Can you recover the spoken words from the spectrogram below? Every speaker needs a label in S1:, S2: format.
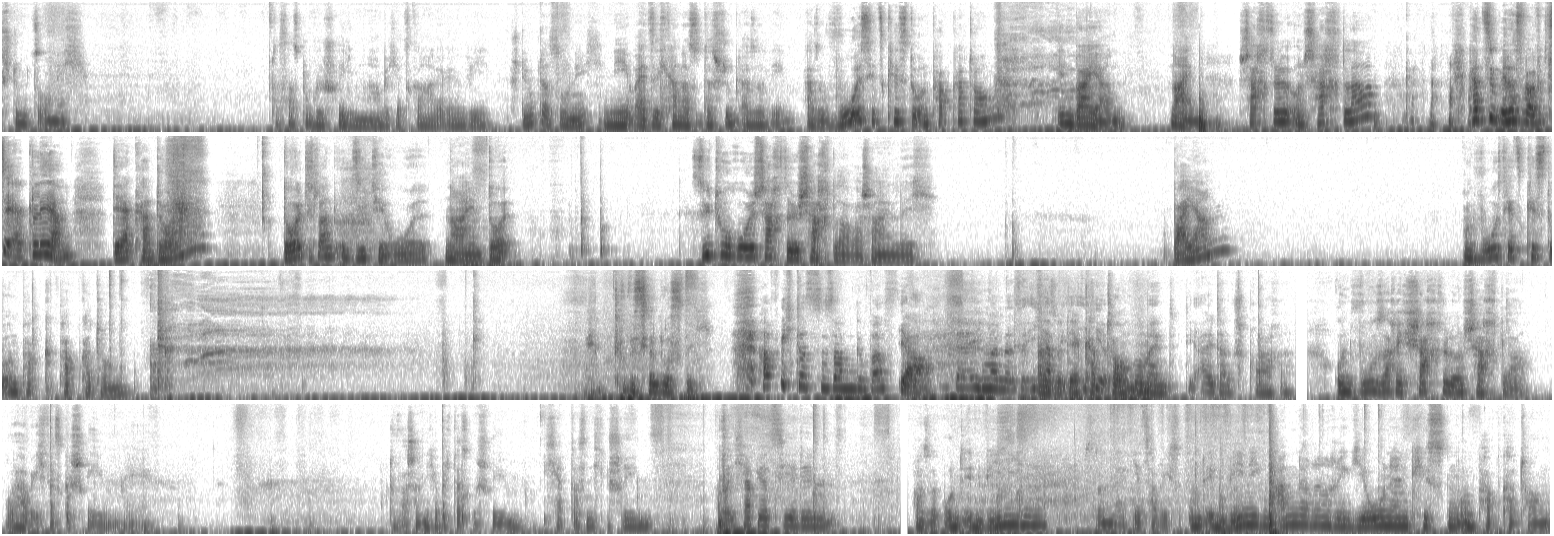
S1: das stimmt so nicht. Das hast du geschrieben, habe ich jetzt gerade irgendwie.
S2: Stimmt das so nicht?
S1: Nee, also ich kann das, das stimmt, also, also wo ist jetzt Kiste und Pappkarton? In Bayern. Nein, Schachtel und Schachtler. Kannst du mir das mal bitte erklären? Der Karton, Deutschland und Südtirol. Nein, Deu Südtirol, Schachtel, Schachtler wahrscheinlich. Bayern? Und wo ist jetzt Kiste und Papp Pappkarton? Du bist ja lustig.
S2: Habe ich das zusammengebastelt?
S1: Ja.
S2: ja ich meine, also, ich
S1: Also der
S2: hier-
S1: Karton.
S2: Moment, die Alltagssprache.
S1: Und wo sage ich Schachtel und Schachtler? Oder habe ich das geschrieben? Nee. Du, wahrscheinlich habe ich das geschrieben.
S2: Ich habe das nicht geschrieben. Aber ich habe jetzt hier den.
S1: Also und in wenigen, jetzt habe ich es, und in wenigen anderen Regionen Kisten und Pappkarton.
